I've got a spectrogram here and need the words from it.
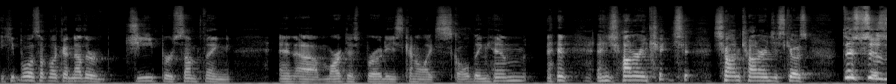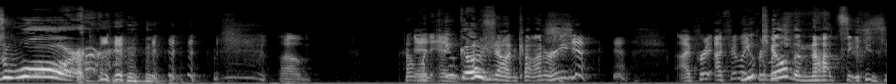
he blows up like another jeep or something, and uh, Marcus Brody's kind of like scolding him, and, and Sean Sean Connery just goes, "This is war." um, I'm And- like, "You go, Sean Connery. yeah, yeah. I pre- I feel like you pretty killed much- them Nazis."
